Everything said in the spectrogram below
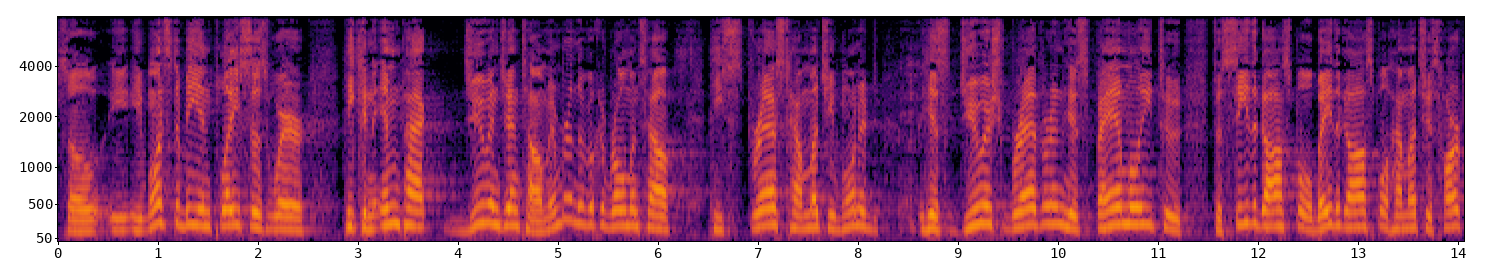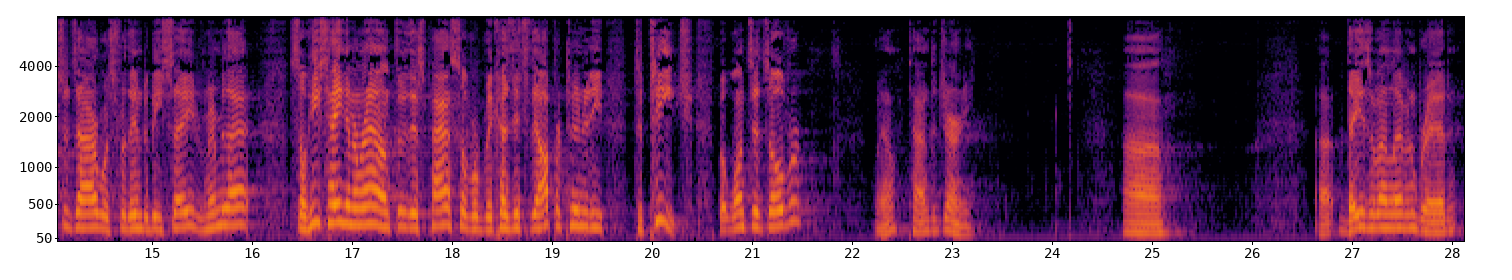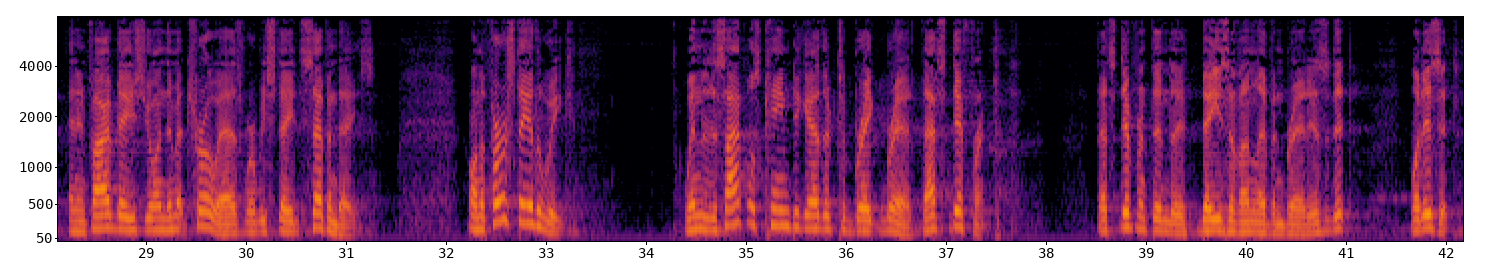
So he, he wants to be in places where he can impact Jew and Gentile. Remember in the book of Romans how he stressed how much he wanted his Jewish brethren, his family, to, to see the gospel, obey the gospel, how much his heart's desire was for them to be saved. Remember that? So he's hanging around through this Passover because it's the opportunity to teach. But once it's over, well, time to journey. Uh, uh, days of unleavened bread, and in five days joined them at Troas, where we stayed seven days. On the first day of the week, when the disciples came together to break bread, that's different. That's different than the days of unleavened bread, isn't it? What is it?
